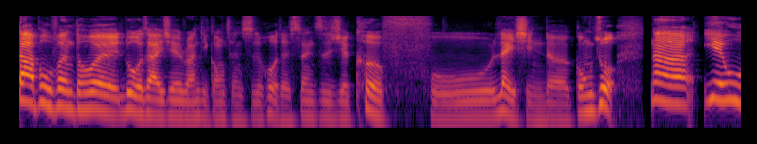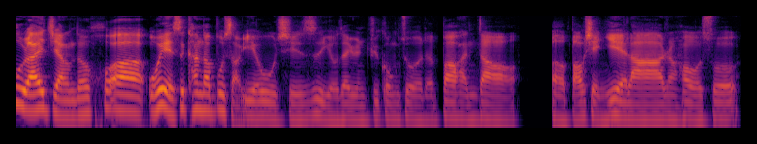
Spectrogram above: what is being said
大部分都会落在一些软体工程师或者甚至一些客服类型的工作。那业务来讲的话，我也是看到不少业务其实是有在远距工作的，包含到呃保险业啦，然后说。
